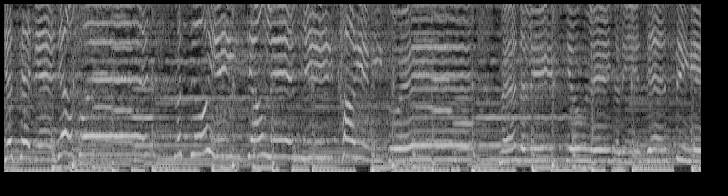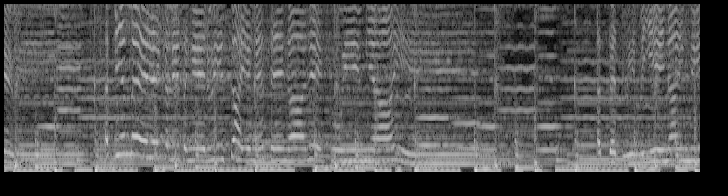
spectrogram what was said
ရက်ဆက်တဲ့ကြောင့်ကွယ်မစိုးရိမ်ကြောင်းလေး သက်တွေမရေနိုင်မီ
